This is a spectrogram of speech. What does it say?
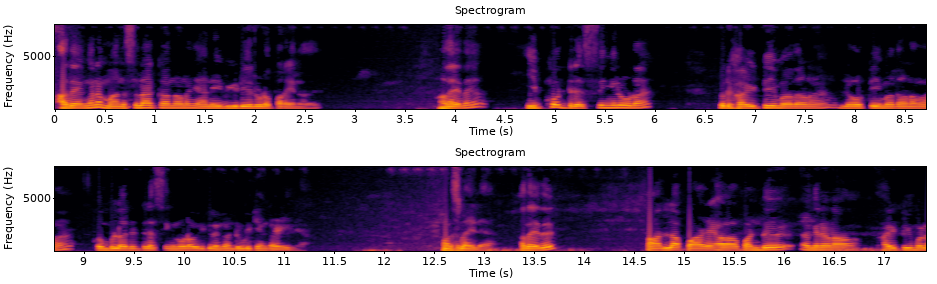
അതെങ്ങനെ മനസ്സിലാക്കാമെന്നാണ് ഞാൻ ഈ വീഡിയോയിലൂടെ പറയുന്നത്. അതായത് ഇപ്പോൾ ഡ്രസ്സിങ്ങിലൂടെ ഒരു ഹൈ ടീം അതാണ് ലോ ടീം അതാണെന്ന് പെമ്പിള്ളേരുടെ ഡ്രസ്സിങ്ങിലൂടെ ഒരിക്കലും കണ്ടുപിടിക്കാൻ കഴിയില്ല. മനസ്സിലായില്ലേ? അതായത് അല്ല പഴയ പണ്ട് എങ്ങനെയാണ് ഹൈ ടീമുകൾ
